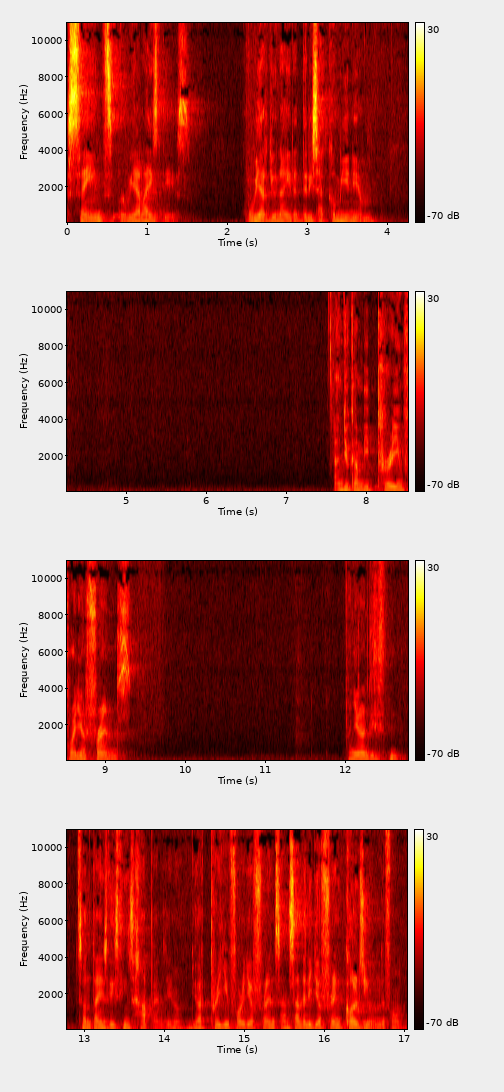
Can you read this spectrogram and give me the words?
saints realize this. We are united, there is a communion. And you can be praying for your friends. And you know, this, sometimes these things happen, you know. You are praying for your friends and suddenly your friend calls you on the phone.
